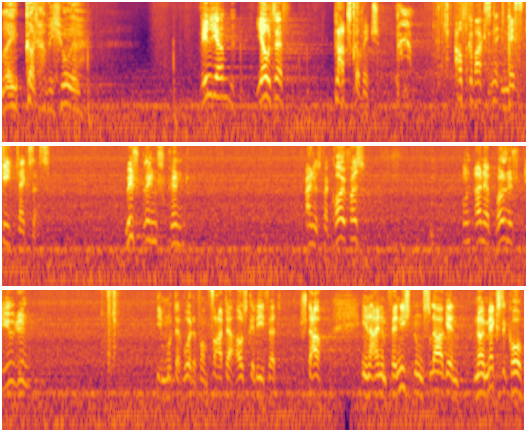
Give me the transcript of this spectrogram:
mein Gott, habe ich Hunger. William Joseph Platzkowitsch. Aufgewachsen in Mesquite, Texas. Mischlingskind eines Verkäufers und einer polnischen Jüdin. Die Mutter wurde vom Vater ausgeliefert, starb in einem Vernichtungslager in Neumexiko.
